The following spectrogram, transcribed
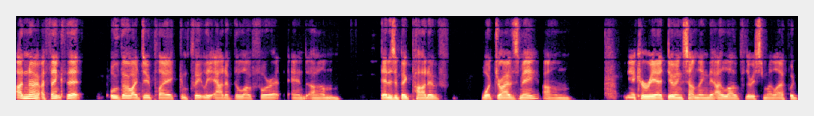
I don't know. I think that although I do play completely out of the love for it, and um, that is a big part of what drives me. Um, in a career doing something that I love for the rest of my life would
